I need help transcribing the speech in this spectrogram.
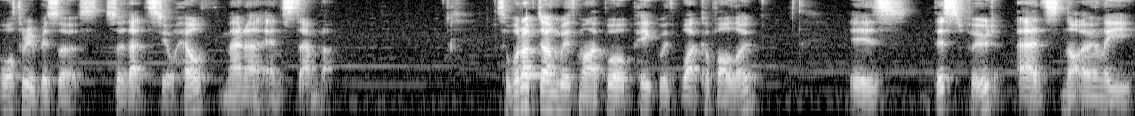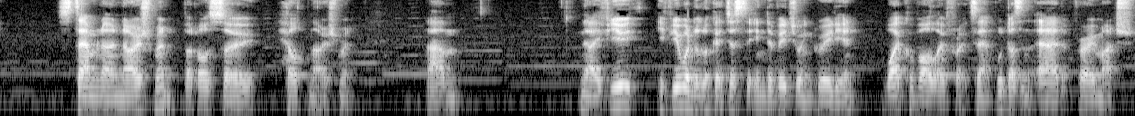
all three reserves. So that's your health, mana, and stamina. So what I've done with my boiled pig with white cavolo is this food adds not only stamina nourishment but also health nourishment. Um, now, if you if you were to look at just the individual ingredient, white cavolo, for example, doesn't add very much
